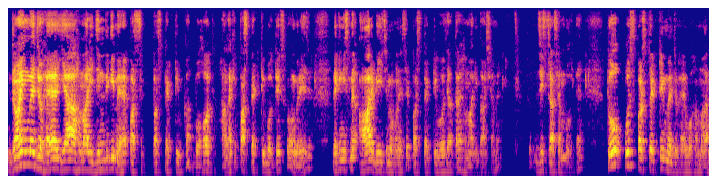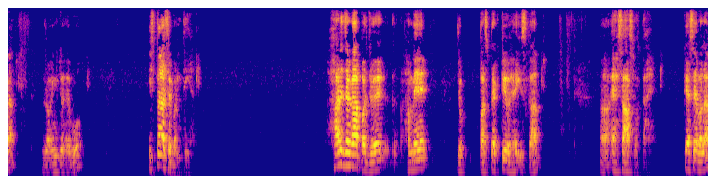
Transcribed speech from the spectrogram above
ड्राइंग में जो है या हमारी ज़िंदगी में है पर्सपेक्टिव का बहुत, हालाँकि पर्सपेक्टिव बोलते हैं इसको अंग्रेज़, लेकिन इसमें आर बीच में होने से पर्सपेक्टिव हो जाता है हमारी भाषा में, जिस तरह से हम बोलते हैं। तो उस पर्सपेक्टिव में जो है वो हमारा ड्राइंग जो है वो इस तरह से बनती है। हर जगह पर जो है हमें जो पर्सपेक्टिव है इसका एहसास होता है। कैसे वाला?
